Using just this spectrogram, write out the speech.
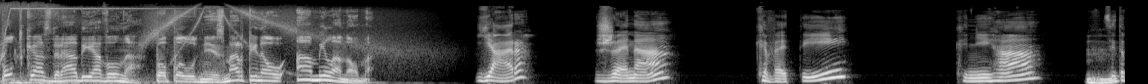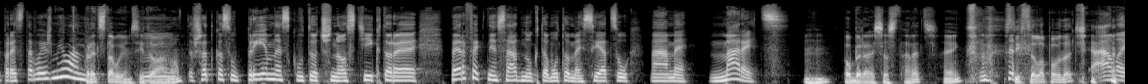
Podcast Rádia Vlna. Popoludne s Martinou a Milanom. Jar, žena, kvety, kniha. Mm-hmm. Si to predstavuješ, Milan? Predstavujem si to, áno. To všetko sú príjemné skutočnosti, ktoré perfektne sadnú k tomuto mesiacu. Máme marec. Mhm. Poberaj sa starec, hej? Si chcela povedať? Ale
